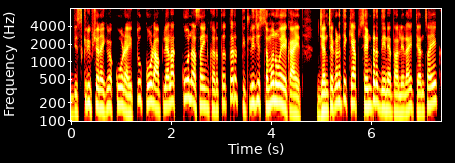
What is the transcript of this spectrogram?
डिस्क्रिप्शन आहे किंवा कोड आहे, तो कोड आपल्याला कोण असाइन करतं तर तिथले जे समन्वयक आहेत, ज्यांच्याकडे ते कॅप सेंटर देण्यात आलेलं आहे त्यांचा एक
